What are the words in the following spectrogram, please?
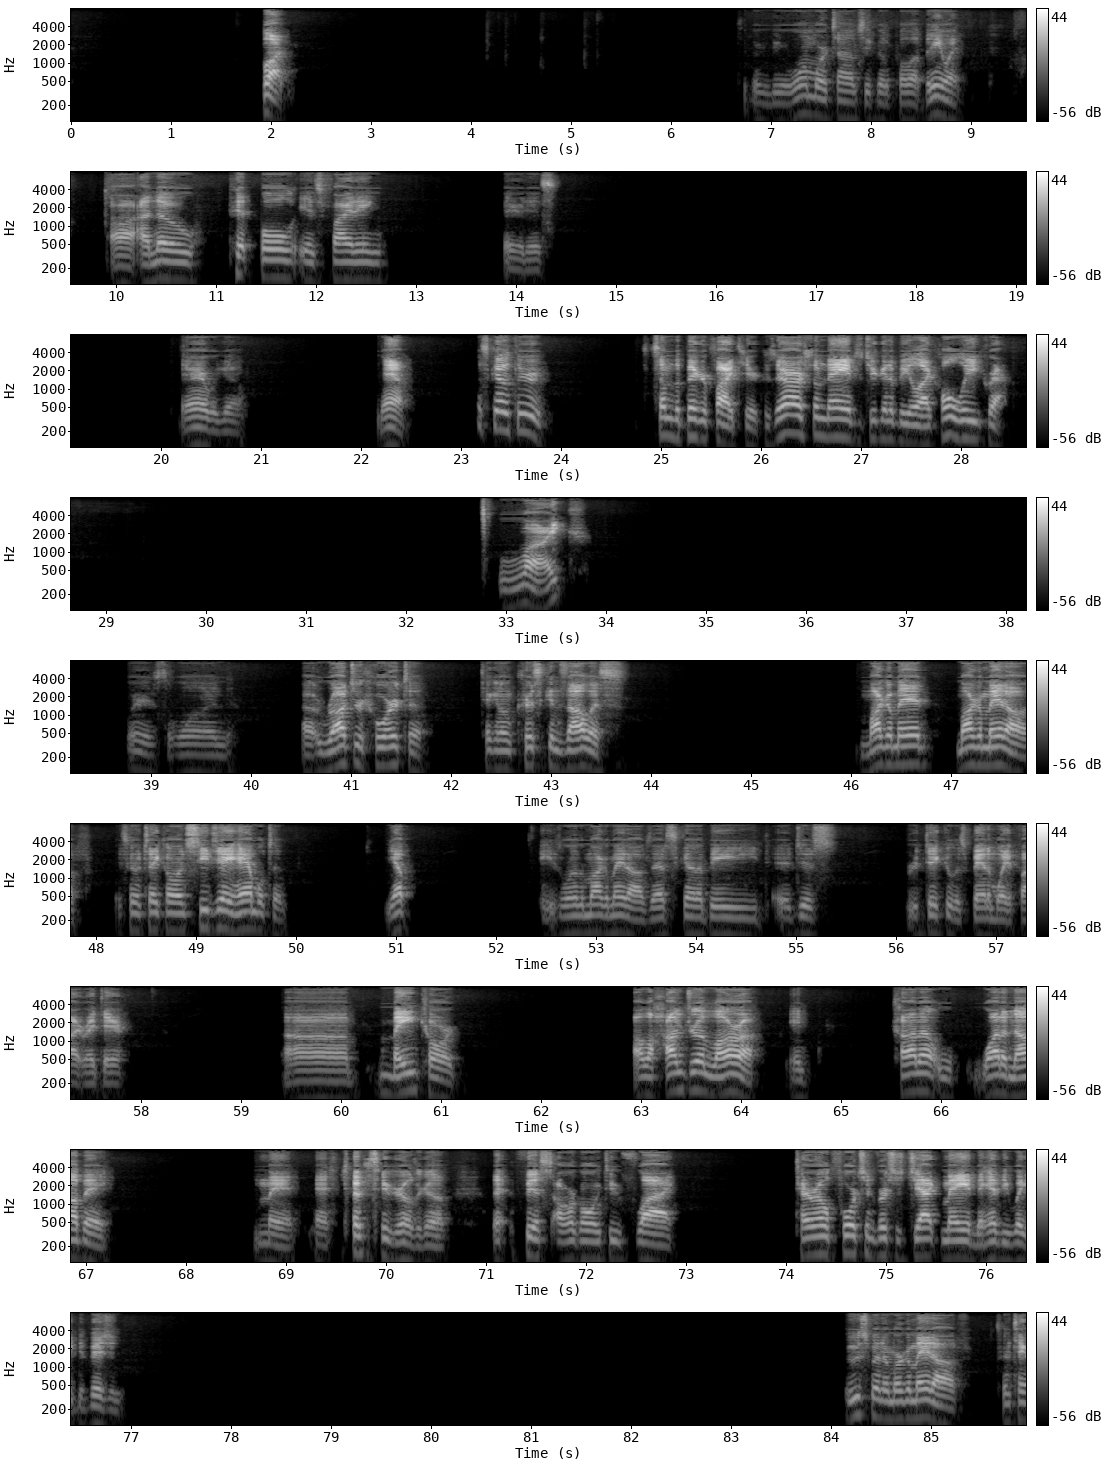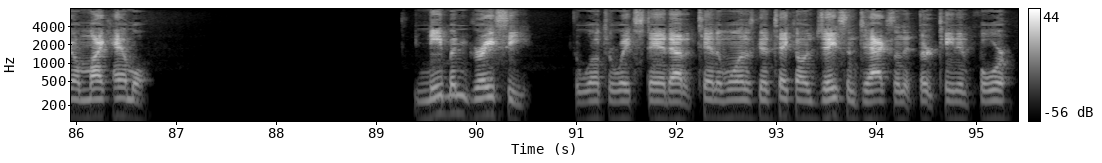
But we're going to do it one more time, see if it'll pull up. But anyway, uh, I know Pitbull is fighting. There it is. There we go. Now, let's go through some of the bigger fights here because there are some names that you're going to be like, holy crap. Like, where is the one? Uh, Roger Huerta taking on Chris Gonzalez. Magomed Magomedov is going to take on C.J. Hamilton. Yep. He's one of the Magomedovs. That's going to be uh, just ridiculous bantamweight fight right there. Uh, main card. Alejandra Lara and Kana Watanabe. Man, those two girls are to, that fists are going to fly. Tyrell Fortune versus Jack May in the heavyweight division. Usman Nurmagomedov is going to take on Mike Hamel. Neiman Gracie, the welterweight standout at 10 and 1, is going to take on Jason Jackson at 13 and 4.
